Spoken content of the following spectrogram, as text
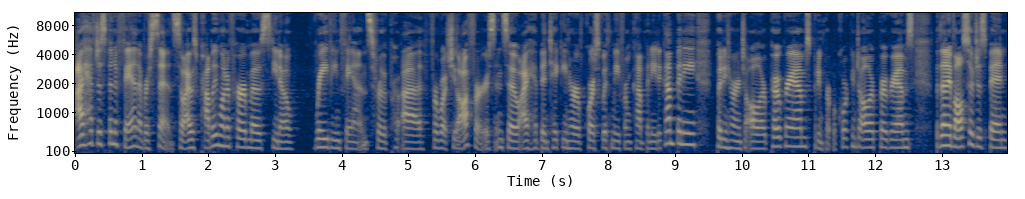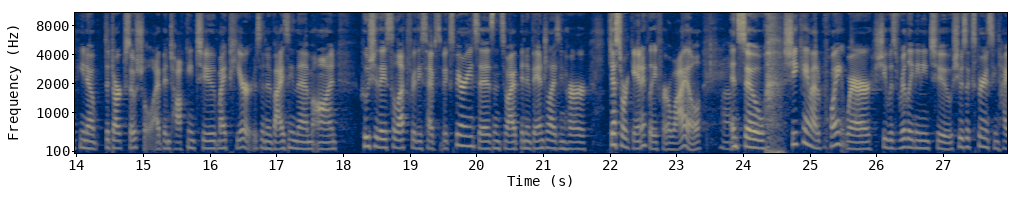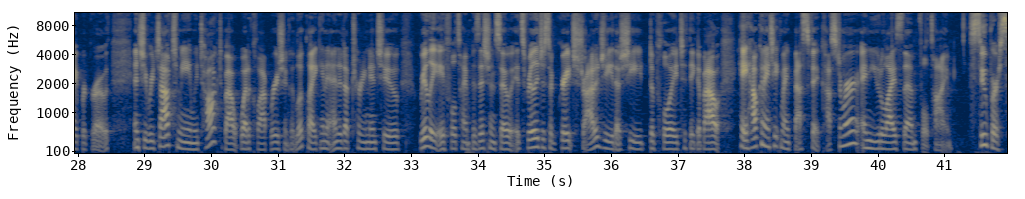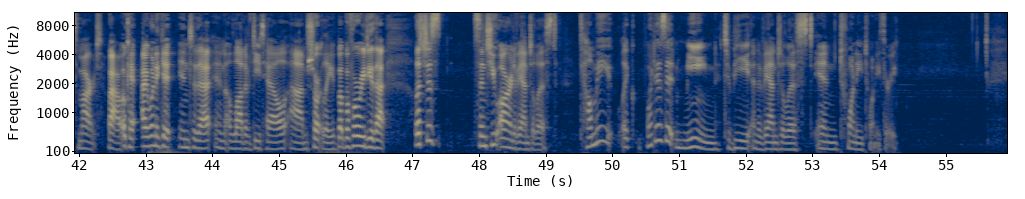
I have just been a fan ever since. So I was probably one of her most, you know, raving fans for the uh, for what she offers. And so i have been taking her of course with me from company to company putting her into all our programs putting purple cork into all our programs. But then i've also just been you know the dark social. I've been talking to my peers and advising them on who should they select for these types of experiences and so i've been evangelizing her just organically for a while wow. and so she came at a point where she was really needing to she was experiencing hyper growth and she reached out to me and we talked about what a collaboration could look like and it ended up turning into really a full-time position so it's really just a great strategy that she deployed to think about hey how can i take my best fit customer and utilize them full-time Super smart. Wow. Okay. I want to get into that in a lot of detail um, shortly. But before we do that, let's just since you are an evangelist, tell me like what does it mean to be an evangelist in 2023?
